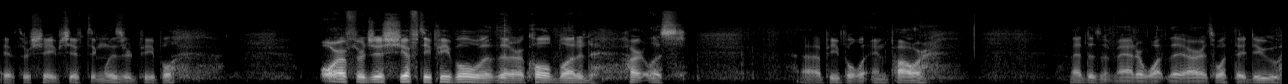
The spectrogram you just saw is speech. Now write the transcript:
if they're shape shifting lizard people or if they're just shifty people that are cold blooded, heartless uh, people in power. That doesn't matter what they are, it's what they do.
